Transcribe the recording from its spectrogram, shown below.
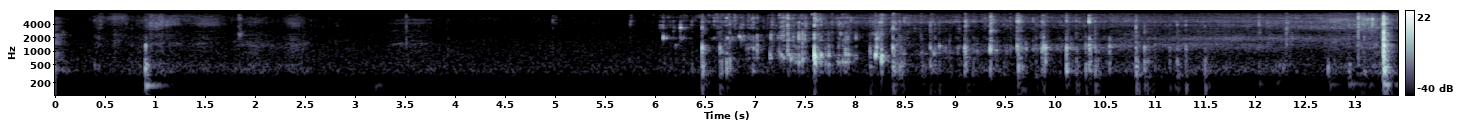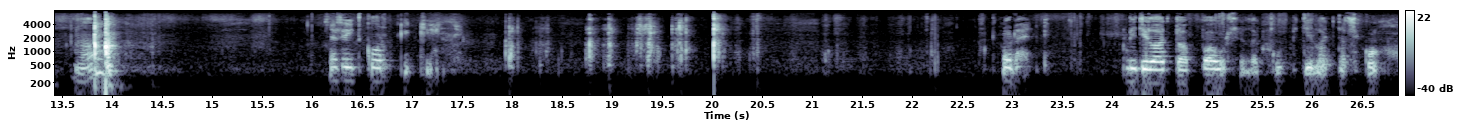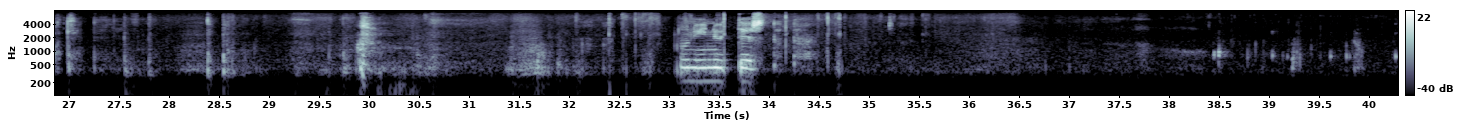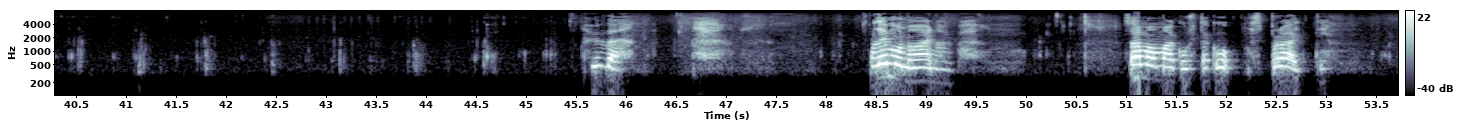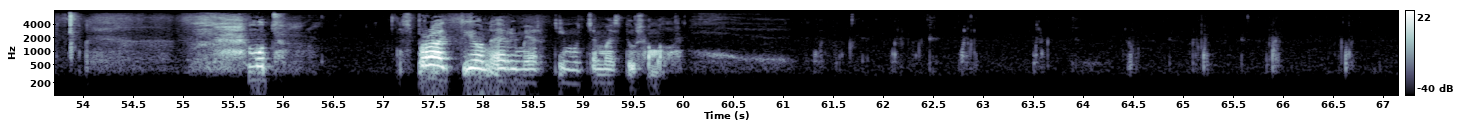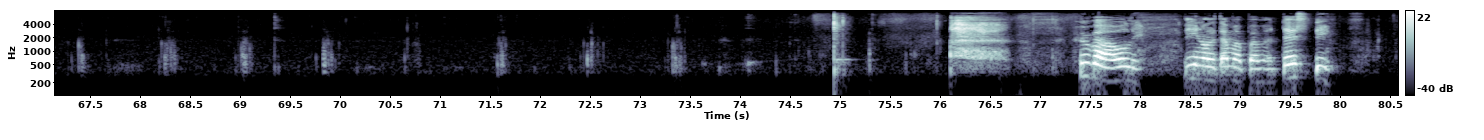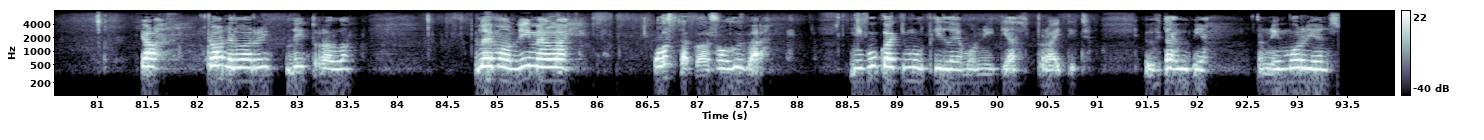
No. Ja sit korkki kiinni. Odota hetki. Piti laittaa pausille, kun piti laittaa se kunnollakin. No niin, nyt testataan. Hyvä. Lemon on aina hyvä. Sama makusta kuin Sprite. Mut Sprite on eri merkki, mutta se maistuu samalla. Hyvä oli. Siinä oli tämän päivän testi. Ja kahdella litralla lemon nimellä. Ostakaa, se on hyvä. Niin kuin kaikki muutkin lemonit ja spriteit. Yhtä hyviä. No niin, morjens.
